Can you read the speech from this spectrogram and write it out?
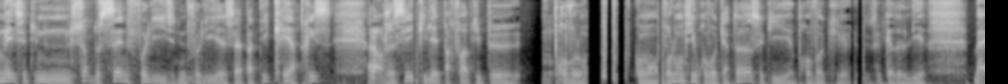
Mais c'est une sorte de saine folie, c'est une folie sympathique, créatrice. Alors je sais qu'il est parfois un petit peu provolo- comment, volontiers provocateur, ce qui provoque, euh, c'est le cas de le dire, ben,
